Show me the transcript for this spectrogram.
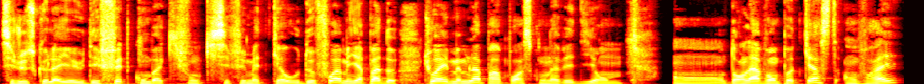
C'est juste que là, il y a eu des faits de combat qui font qu'il s'est fait mettre KO deux fois, mais il y a pas de, tu vois, et même là, par rapport à ce qu'on avait dit en, en, dans l'avant-podcast, en vrai,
